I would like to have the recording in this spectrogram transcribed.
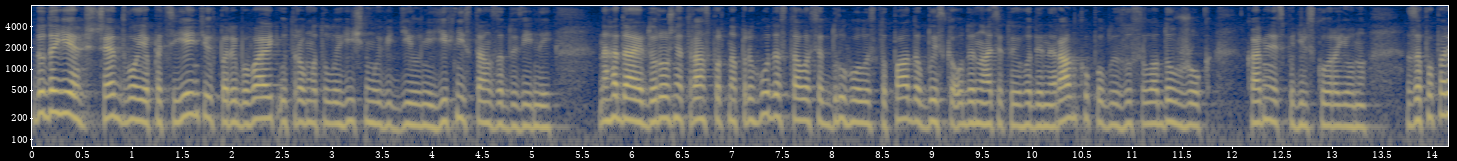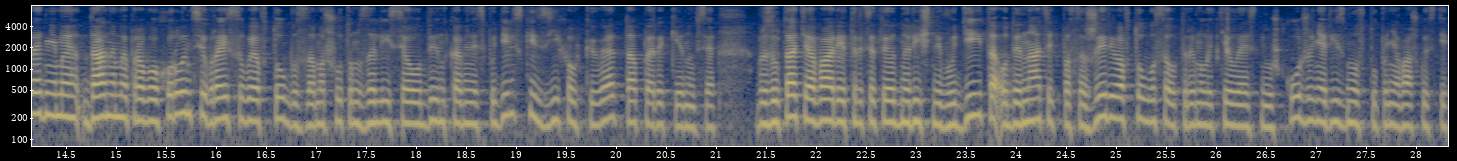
Додає, ще двоє пацієнтів перебувають у травматологічному відділенні. Їхній стан задовільний. Нагадаю, дорожня транспортна пригода сталася 2 листопада близько 11 години ранку поблизу села Довжок Кам'янець-Подільського району. За попередніми даними правоохоронців, рейсовий автобус за маршрутом Залісся-1 Кам'янець-Подільський з'їхав в кювет та перекинувся. В результаті аварії 31-річний водій та 11 пасажирів автобуса отримали тілесні ушкодження різного ступеня важкості.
